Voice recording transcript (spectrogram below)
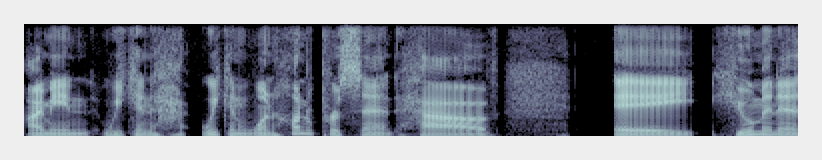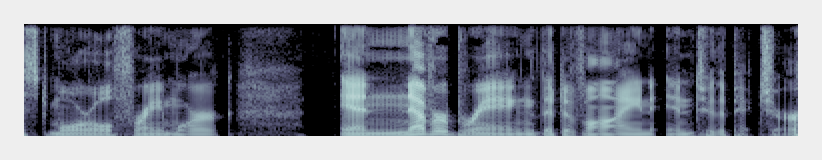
I mean, we can ha- we can 100% have a humanist moral framework and never bring the divine into the picture.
